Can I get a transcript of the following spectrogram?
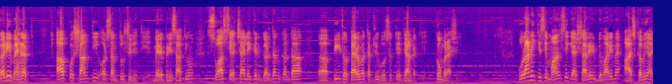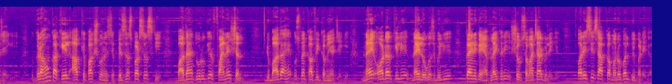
कड़ी मेहनत आपको शांति और संतुष्टि देती है। मेरे प्रिय साथियों, स्वास्थ्य अच्छा है, लेकिन गर्दन, कंधा पीठ और पैरों में तकलीफ़ हो सकती है। ध्यान रखिए, कुंभ राशि। पुरानी किसी मानसिक या शारीरिक बीमारी में आज कमी आ जाएगी। ग्रहों का खेल आपके पक्ष में होने से बिज़नेस पर्सन की बाधाएँ दूर होगी और फाइनेंशियल जो बाधा है, उसमें काफ़ी कमी आ जाएगी। नए ऑर्डर के लिए, नए लोगों से मिलिए, कहीं ना कहीं अप्लाई करिए, शुभ समाचार मिलेंगे। और इसी से आपका मनोबल भी बढ़ेगा।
